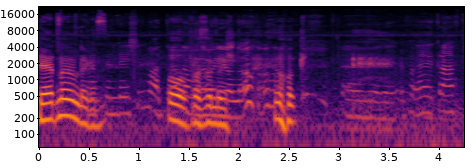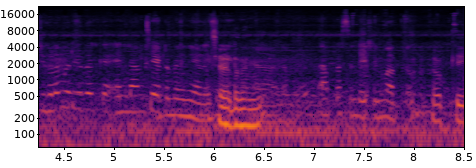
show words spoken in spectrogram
ചേട്ടനാണ്. ഉണ്ടാക്കുന്നത്. ഓ പ്രസന്റേഷൻ. ഓക്കെ. ക്രാഫ്റ്റുകളും ചേട്ടൻ തന്നെയാണ്. ചേട്ടൻ തന്നെയാണ് ഓക്കെ.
